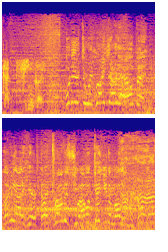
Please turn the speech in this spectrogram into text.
got fingers. What are you doing right now to help it? Let me out of here, and I promise you I will get you the money. No, no, no!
